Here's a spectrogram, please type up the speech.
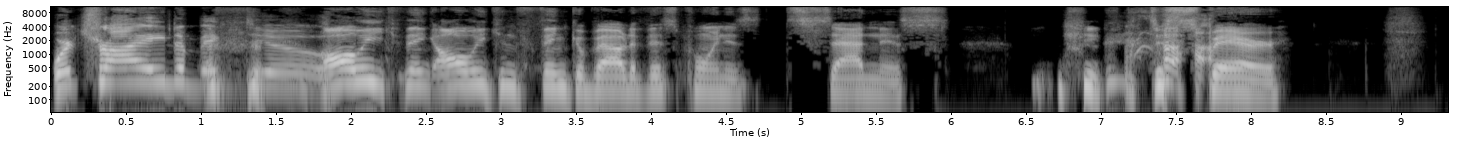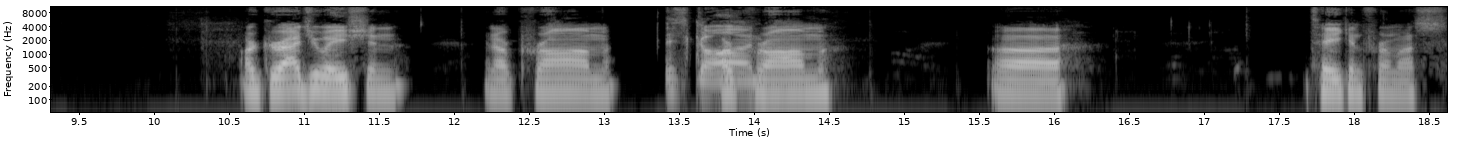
We're trying to make do. all we think all we can think about at this point is sadness despair our graduation and our prom is gone. our prom uh taken from us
